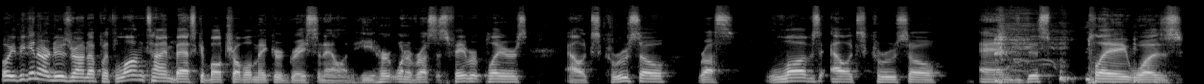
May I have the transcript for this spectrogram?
Well, we begin our news roundup with longtime basketball troublemaker Grayson Allen. He hurt one of Russ's favorite players, Alex Caruso. Russ loves Alex Caruso, and this play was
